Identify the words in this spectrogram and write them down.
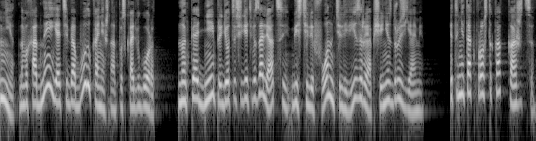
Нет, на выходные я тебя буду, конечно, отпускать в город, но пять дней придется сидеть в изоляции, без телефона, телевизора и общения с друзьями. Это не так просто, как кажется».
